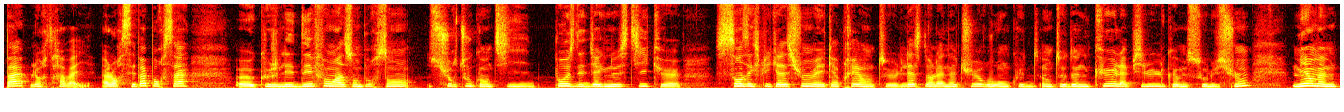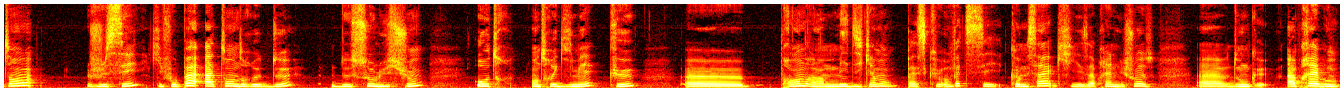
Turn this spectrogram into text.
pas leur travail. Alors c'est pas pour ça euh, que je les défends à 100%, surtout quand ils posent des diagnostics euh, sans explication et qu'après on te laisse dans la nature ou on, te donne que la pilule comme solution. Mais en même temps, je sais qu'il faut pas attendre d'eux de solutions autres, entre guillemets, que euh, prendre un médicament. Parce qu'en en fait, c'est comme ça qu'ils apprennent les choses. Euh, donc après, bon,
